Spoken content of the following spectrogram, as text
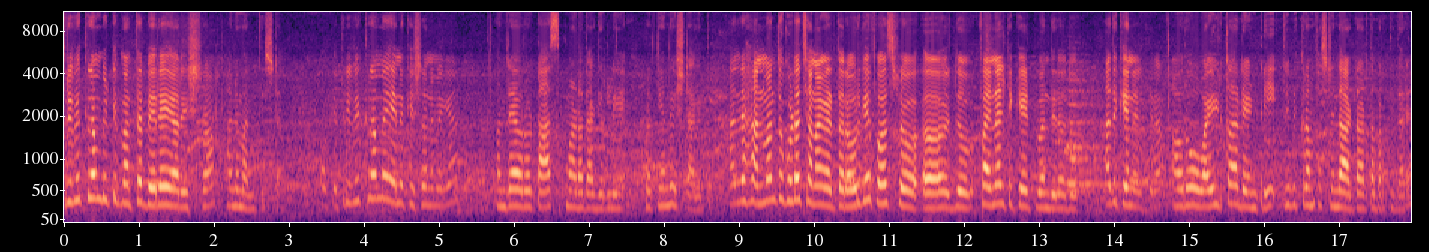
ತ್ರಿವಿಕ್ರಮ್ ಬಿಟ್ಟು ಮತ್ತೆ ಬೇರೆ ಯಾರು ಇಷ್ಟ? ಹನುಮಂತ್ ಇಷ್ಟ. ಓಕೆ ತ್ರಿವಿಕ್ರಮೇ ಏನಕ್ಕೆ ಇಷ್ಟ ನಿಮಗೆ? ಅಂದರೆ ಅವರು ಟಾಸ್ಕ್ ಮಾಡೋದಾಗಿರಲಿ ಪ್ರತಿಯೊಂದು ಇಷ್ಟ ಆಗುತ್ತೆ. ಅಂದರೆ ಹನುಮಂತು ಕೂಡ ಚೆನ್ನಾಗಿ ಆಡ್ತಾರೆ. ಅವ್ರಿಗೆ ಫಸ್ಟ್ ಇದು ಫೈನಲ್ ಟಿಕೆಟ್ ಬಂದಿರೋದು. ಅದಕ್ಕೇನು ಹೇಳ್ತೀರಾ? ಅವರು ವೈಲ್ಡ್ ಕಾರ್ಡ್ ಎಂಟ್ರಿ ತ್ರಿವಿಕ್ರಮ್ ಫಸ್ಟಿಂದ ಆಟ ಆಡ್ತಾ ಬರ್ತಿದ್ದಾರೆ.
